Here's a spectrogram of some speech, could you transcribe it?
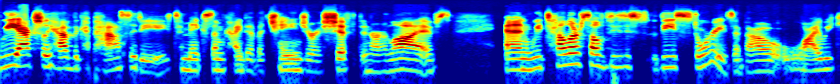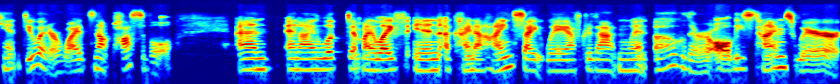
we actually have the capacity to make some kind of a change or a shift in our lives and we tell ourselves these these stories about why we can't do it or why it's not possible. And and i looked at my life in a kind of hindsight way after that and went oh there are all these times where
